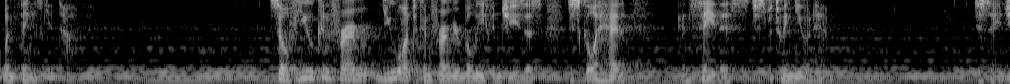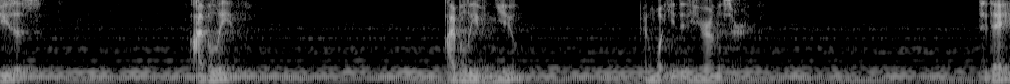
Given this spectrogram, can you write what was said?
when things get tough. So if you confirm, you want to confirm your belief in Jesus, just go ahead and say this just between you and him. Just say, Jesus, I believe. I believe in you and what you did here on this earth. Today,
